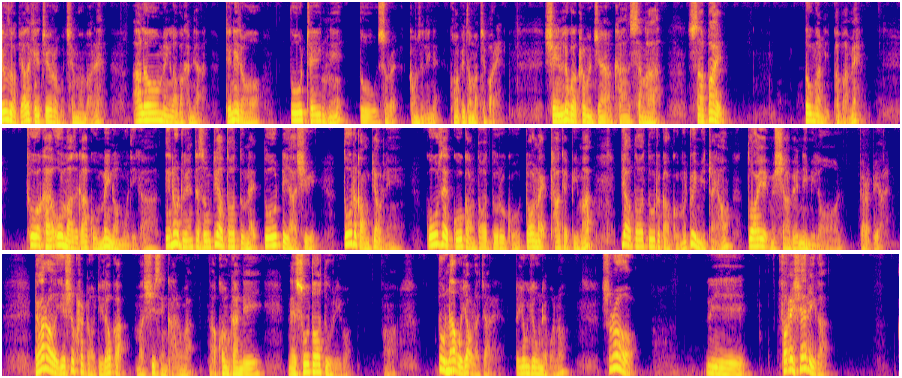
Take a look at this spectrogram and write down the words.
ရှေးဥစွာဘုရားသခင်ကျေးဇူးတော်ကိုချီးမွမ်းပါတယ်အားလုံးမင်္ဂလာပါခင်ဗျဒီနေ့တော့တိုးထိန်နှင့်တိုးဆိုရက်ကောင်းစင်လေးနဲ့ခေါ်ပေးတော့မှာဖြစ်ပါတယ်ရှင်လုကခရစ်ဝင်ကျမ်းအခန်း15စာပိုက်3ကနေဖတ်ပါမယ်ထိုအခါအိုမာစကားကိုမိန်တော်မူသည်ကားတင်တို့တွင်တစုံတစ်ယောက်သောသူ၌တိုးတရားရှိ၍တိုးတစ်ကောင်ပြောက်လင် 69ကောင်သောသူတို့ကိုတော၌ထားခဲ့ပြီးမှပျောက်သောသူတစ်ကောင်ကိုမတွေ့မီတိုင်အောင်တွား၍မရှာဘဲနေမီလောလို့ပြောရတွေ့ရတယ်။ဒါကတော့ယေရှုခရစ်တော်ဒီလောကမှာရှိစဉ်ခါတော့ကအခွန်ခံနေနဲ့သိုးသောသူတွေပေါ့။ဟောသူ့နောက်ကိုရောက်လာကြတယ်တယုံယုံနေပေါ့နော်။ဆိုတော့ဒီဖော်ရရှယ်တွေက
